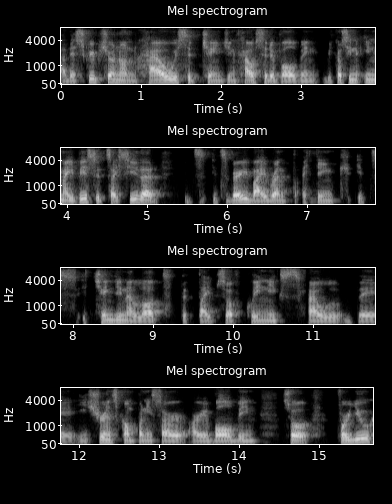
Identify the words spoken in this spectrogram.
a, description on how is it changing, how is it evolving? Because in in my visits, I see that it's it's very vibrant. I think it's it's changing a lot. The types of clinics, how the insurance companies are are evolving. So for you,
